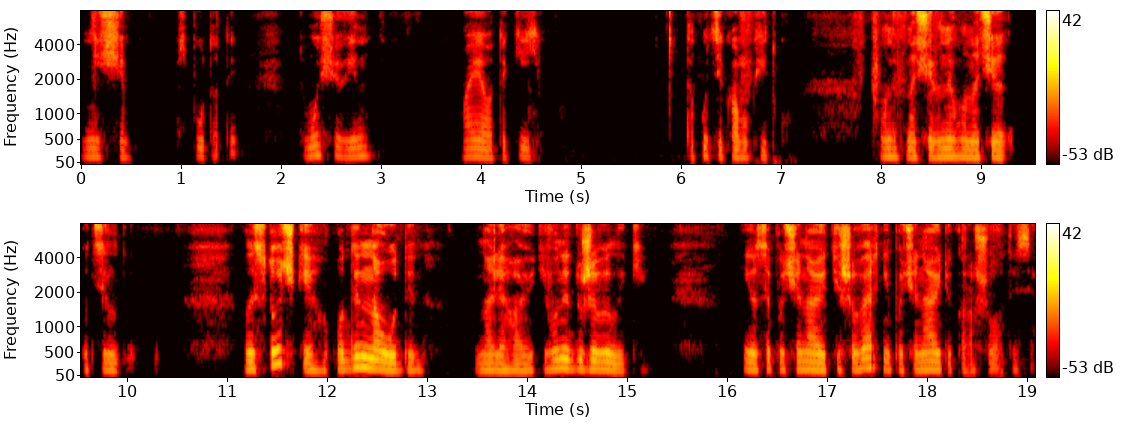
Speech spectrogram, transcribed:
ні з чим спутати, тому що він має отакий, таку цікаву квітку. Них наче, в нього, наче оці листочки один на один налягають, і вони дуже великі. І оце починають ті, що верхні, починають окрашуватися.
